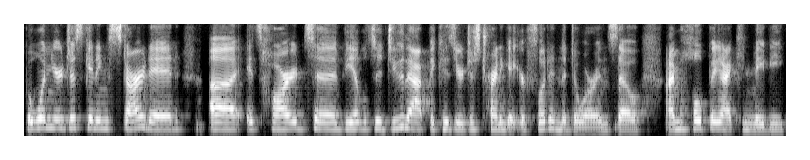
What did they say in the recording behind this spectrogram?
But when you're just getting started, uh, it's hard to be able to do that because you're just trying to get your foot in the door. And so I'm hoping I can maybe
